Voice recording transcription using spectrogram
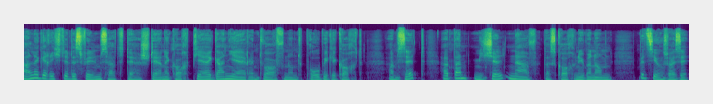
Alle Gerichte des Films hat der Sternekoch Pierre Gagnère entworfen und Probe gekocht. Am Set hat dann Michel Nave das Kochen übernommen, beziehungsweise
